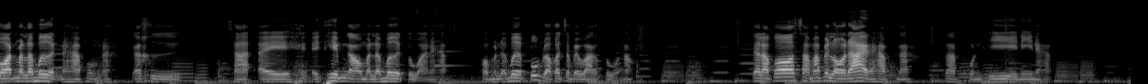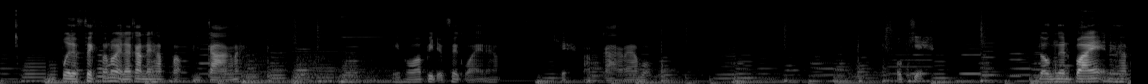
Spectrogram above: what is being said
บอสมันระเบิดนะครับ ผมนะ ก็คือไอไอเทมเงามันระเบิดตัวนะครับ พอมันระเบิดปุ๊บเราก็จะไปวางตัวเนาะ แต่เราก็สามารถไปรอได้นะครับนะสำหรับคนที่นี่นะครับ เปิดเอฟเฟกต์สักหน่อยแล้วกันนะครับปรับเป็นกลางนะโอเคเพราะว่าปิดเอฟเฟกต์ไว้นะครับ อเคปรับกลางนะครับผมโอเคดองเงินไปนะครับ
